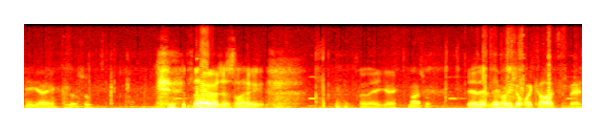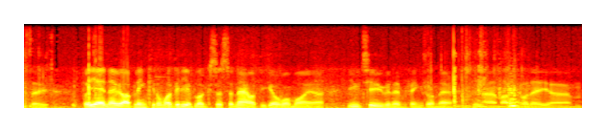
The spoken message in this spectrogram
Here you You got some? go. no, I just like. So there you go. Nice one. Yeah, they, they've already got my cards in there, so. But yeah, no, I've linked it on my video blogs. So, so now, if you go on my uh, YouTube and everything's on there, um, I've got a um,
